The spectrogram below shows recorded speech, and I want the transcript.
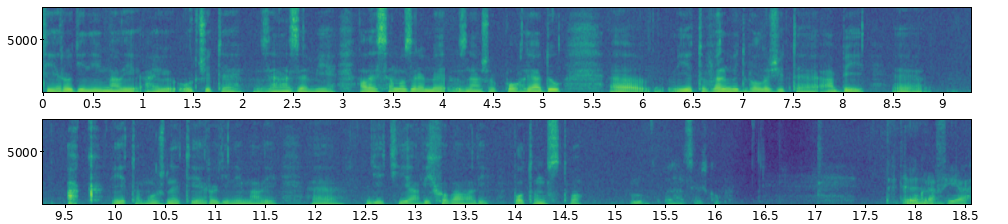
tie rodiny mali aj určité zázemie. Ale samozrejme z nášho pohľadu e, je to veľmi dôležité, aby e, ak je to možné, tie rodiny mali e, deti a vychovávali potomstvo. Hm, Demografia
